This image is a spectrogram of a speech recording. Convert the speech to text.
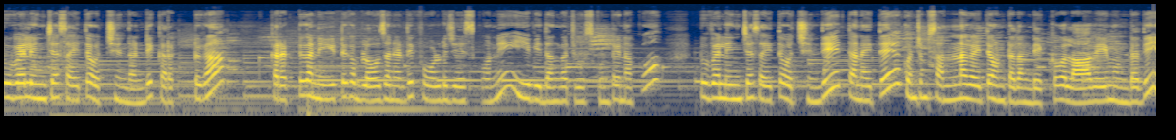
ట్వెల్వ్ ఇంచెస్ అయితే వచ్చిందండి. కరెక్ట్గా కరెక్ట్గా నీట్గా బ్లౌజ్ అనేది ఫోల్డ్ చేసుకొని ఈ విధంగా చూసుకుంటే నాకు ట్వెల్వ్ ఇంచెస్ అయితే వచ్చింది. తనైతే కొంచెం సన్నగా అయితే ఉంటుందండి. ఎక్కువ లావేమి ఉండదు.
